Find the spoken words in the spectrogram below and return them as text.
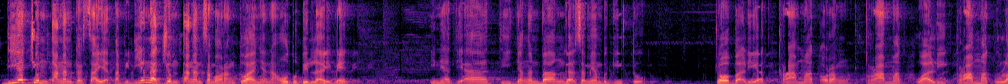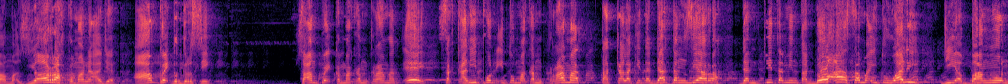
Dia cium tangan ke saya, tapi dia nggak cium tangan sama orang tuanya. Naudzubillah, Ini hati-hati, jangan bangga sama yang begitu. Coba lihat keramat orang, keramat wali, keramat ulama, ziarah ke mana aja, sampai ke Gresik, sampai ke makam keramat. Eh, sekalipun itu makam keramat, tatkala kita datang ziarah dan kita minta doa sama itu wali, dia bangun,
